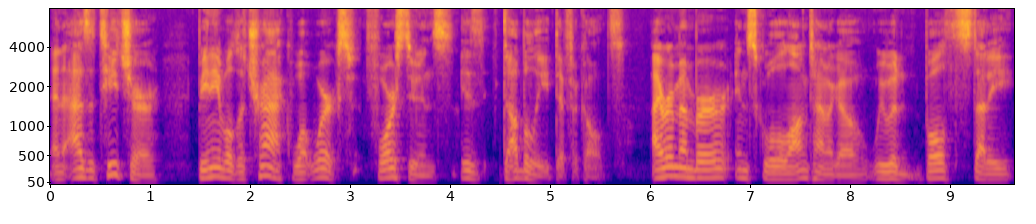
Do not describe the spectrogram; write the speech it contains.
And as a teacher, being able to track what works for students is doubly difficult. I remember in school a long time ago, we would both study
